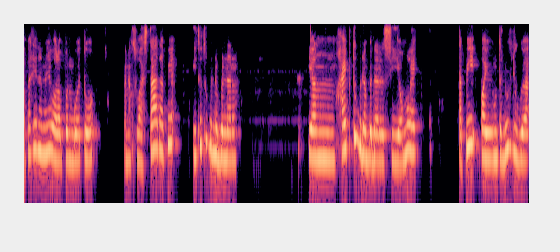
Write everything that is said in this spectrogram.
apa sih namanya walaupun gua tuh anak swasta tapi itu tuh bener-bener yang hype tuh bener-bener si Yonglek. Tapi Payung Teduh juga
